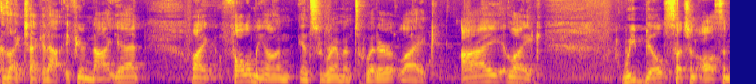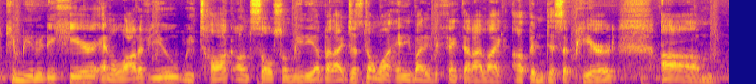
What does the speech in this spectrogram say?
is like, check it out. If you're not yet, like follow me on Instagram and Twitter. Like I like, we built such an awesome community here and a lot of you, we talk on social media, but I just don't want anybody to think that I like up and disappeared. Um,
